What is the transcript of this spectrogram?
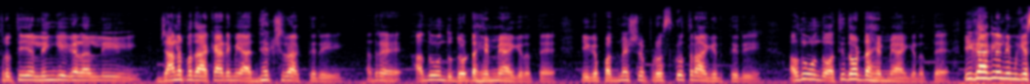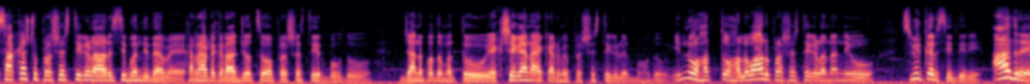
ತೃತೀಯ ಲಿಂಗಿಗಳಲ್ಲಿ ಜಾನಪದ ಅಕಾಡೆಮಿ ಅಧ್ಯಕ್ಷರಾಗ್ತೀರಿ. ಆದರೆ ಅದು ಒಂದು ದೊಡ್ಡ ಹೆಮ್ಮೆ ಆಗಿರುತ್ತೆ. ಈಗ ಪದ್ಮಶ್ರೀ ಪುರಸ್ಕೃತರಾಗಿರ್ತೀರಿ. ಅದು ಒಂದು ಅತಿ ದೊಡ್ಡ ಹೆಮ್ಮೆ ಆಗಿರುತ್ತೆ. ಈಗಾಗಲೇ ನಿಮಗೆ ಸಾಕಷ್ಟು ಪ್ರಶಸ್ತಿಗಳು ಅರಸಿ ಬಂದಿದ್ದಾವೆ. ಕರ್ನಾಟಕ ರಾಜ್ಯೋತ್ಸವ ಪ್ರಶಸ್ತಿ ಇರಬಹುದು, ಜಾನಪದ ಮತ್ತು ಯಕ್ಷಗಾನ ಅಕಾಡೆಮಿ ಪ್ರಶಸ್ತಿಗಳಿರಬಹುದು ಇನ್ನೂ ಹತ್ತು ಹಲವಾರು ಪ್ರಶಸ್ತಿಗಳನ್ನು ನೀವು ಸ್ವೀಕರಿಸಿದ್ದೀರಿ. ಆದರೆ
